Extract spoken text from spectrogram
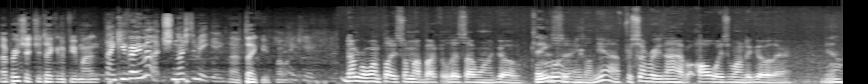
I appreciate you taking a few minutes. Thank you very much. Nice to meet you. Uh, thank you. Bye-bye. Thank you. Number one place on my bucket list I want to go. England? Is to England. Yeah, for some reason I have always wanted to go there. Yeah.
